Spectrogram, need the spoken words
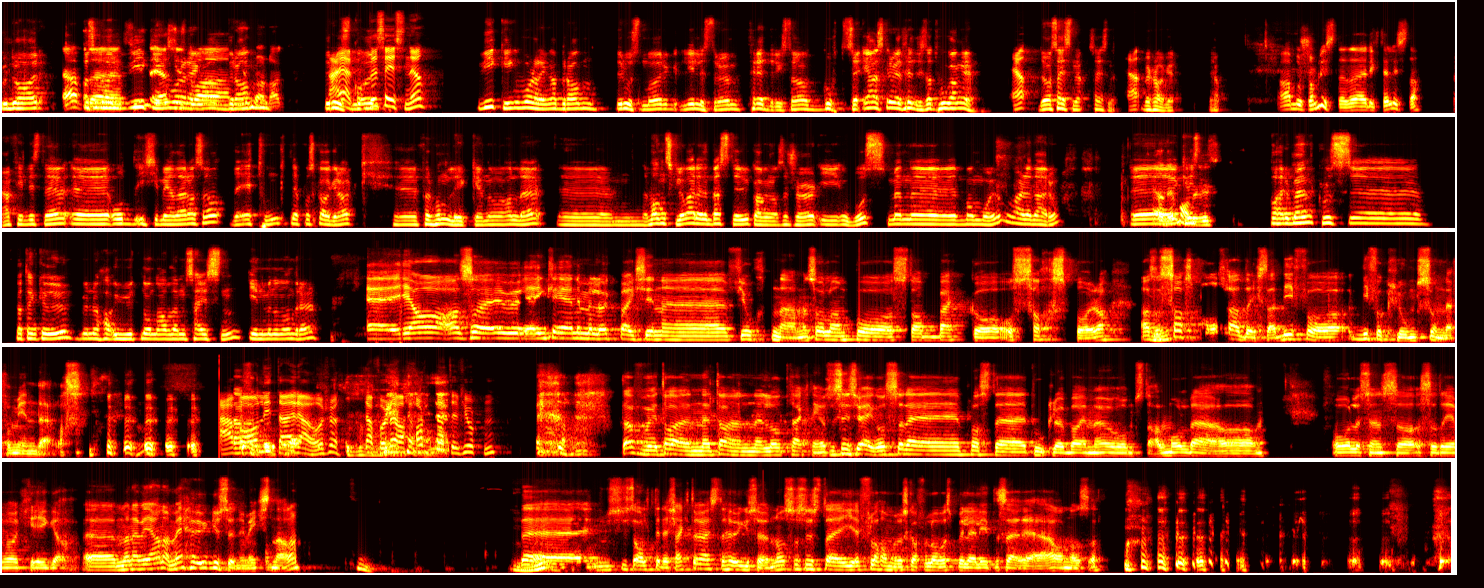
Men du har Ja, Altså, det har Viking, synes det var Vålerenga, Brann. Nei, jeg kom til 16, ja. Viking, Vålerenga, Brann, Rosenborg, Lillestrøm, Fredrikstad, Godset Jeg har skrevet Fredrikstad to ganger. Ja. Du har 16, ja. 16, Ja. Beklager. Ja, morsom liste. Det er riktig lista. Ja, Fin liste. Eh, Odd ikke med der, altså. Det er tungt nede på Skagerrak eh, for Håndlyken og alle. Eh, det er vanskelig å være den beste utgangen av seg sjøl i Obos, men eh, man må jo være det der òg. Ja, det må du. Barmen, hvordan, eh, hva tenker du? Vil du ha ut noen av de 16, inn med noen andre? Eh, ja, altså jeg er egentlig enig med Løkberg sine 14 der, men så la han på Stabæk og, og Sarpsborg. da. Altså mm. Sarpsborg og Fredrikstad de får, de får klumse om det for min del. altså. Jeg var litt der, jeg òg, Derfor det er hardt etter 14. Derfor får vi ta en, ta en loddtrekning. Og så syns jeg også det er plass til to klubber i Møre og Romsdal, Molde og Ålesund som driver og kriger. Eh, men jeg vil gjerne ha med Haugesund i miksen der, da. Mhm. jeg syns alltid det er kjekt å reise til Haugesund. Og så syns jeg Flamur skal få lov å spille eliteserie, han også.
